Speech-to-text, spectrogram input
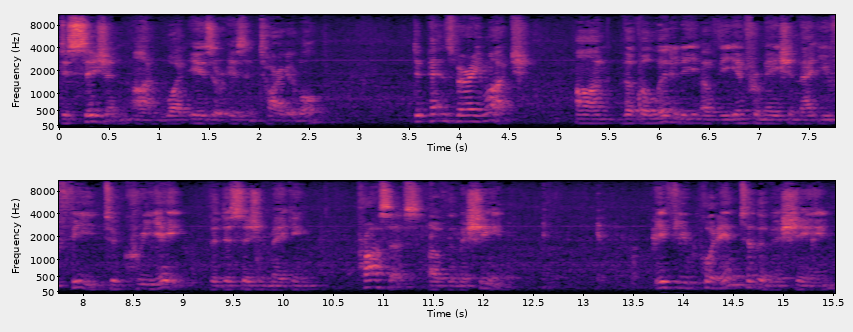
decision on what is or isn't targetable depends very much on the validity of the information that you feed to create the decision-making process of the machine. If you put into the machine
